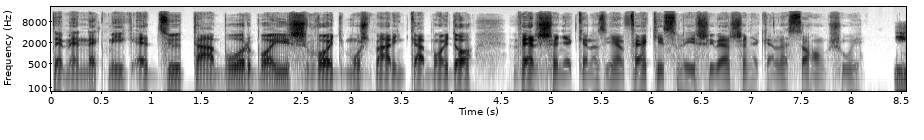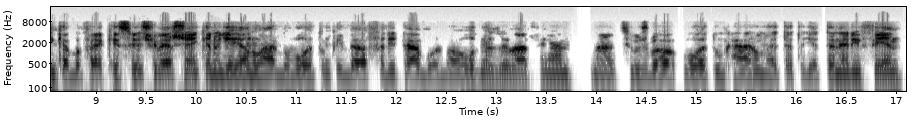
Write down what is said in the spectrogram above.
De mennek még edzőtáborba is, vagy most már inkább majd a versenyeken, az ilyen felkészülési versenyeken lesz a hangsúly? Inkább a felkészülési versenyeken, ugye januárban voltunk egy belföldi táborban a hódmezővársenyen, márciusban voltunk három hetet ugye Tenerifén,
